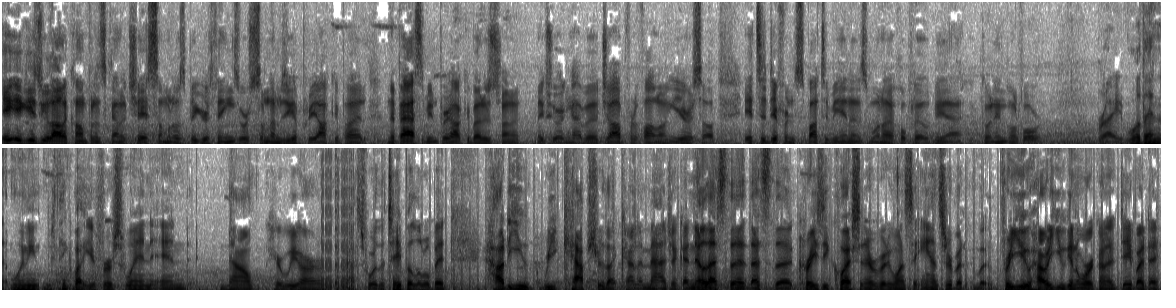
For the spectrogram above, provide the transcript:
it, it gives you a lot of confidence to kind of chase some of those bigger things, or sometimes you get preoccupied. In the past, I've been preoccupied just trying to make sure I can have a job for the following year. So it's a different spot to be in, and it's one I hopefully I'll be uh, going in going forward. Right. Well, then when you think about your first win, and now here we are, fast forward the tape a little bit. How do you recapture that kind of magic? I know that's the that's the crazy question everybody wants to answer, but but for you, how are you going to work on it day by day?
